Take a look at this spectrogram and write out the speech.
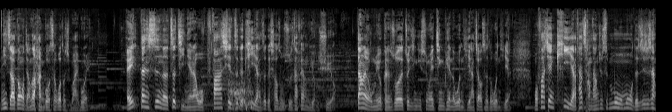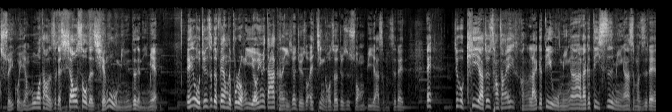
你只要跟我讲到韩国车，我都是买不会。哎，但是呢，这几年来，我发现这个 Kia 这个销售数字，它非常的有趣哦。当然，我们有可能说，最近是因为晶片的问题啊，轿车的问题啊。我发现 Key 啊，它常常就是默默的，就是像水鬼一样摸到了这个销售的前五名这个里面。哎，我觉得这个非常的不容易哦，因为大家可能以前觉得说，哎，进口车就是双 B 啊什么之类的。哎，结果 Key 啊，就是常常哎，可能来个第五名啊，来个第四名啊什么之类。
